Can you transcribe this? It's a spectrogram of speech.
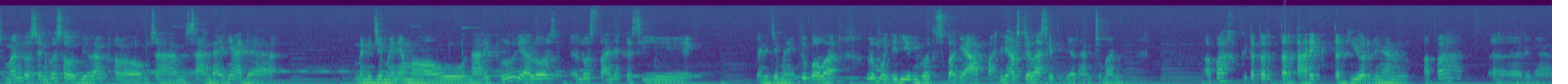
Cuman dosen gue selalu bilang kalau misalnya seandainya ada manajemen yang mau narik lu ya lu lu tanya ke si manajemen itu bahwa lu mau jadiin gue tuh sebagai apa. Jadi harus jelas gitu jangan cuman apa kita ter tertarik tergiur dengan apa uh, dengan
